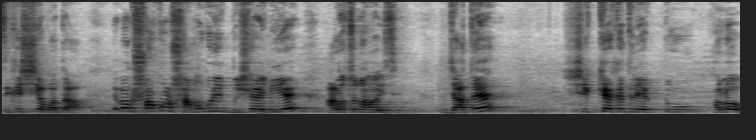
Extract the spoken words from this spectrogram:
চিকিৎসা ভাতা এবং সকল সামগ্রিক বিষয় নিয়ে আলোচনা হয়েছে, যাতে শিক্ষাক্ষেত্রে একটু হলেও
